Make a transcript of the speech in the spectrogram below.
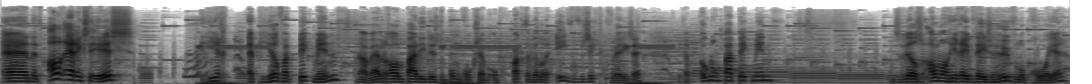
En het allerergste is... Hier heb je heel vaak Pikmin. Nou, we hebben er al een paar die dus de bombox hebben opgepakt. Dan willen we even voorzichtig wezen. Hier heb ik ook nog een paar Pikmin. Want we willen ze allemaal hier even deze heuvel opgooien.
